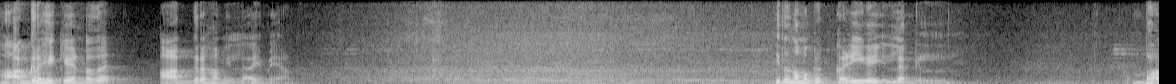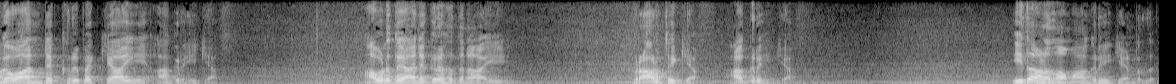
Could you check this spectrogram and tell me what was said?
ആഗ്രഹിക്കേണ്ടത് ആഗ്രഹമില്ലായ്മയാണ്. ഇത് നമുക്ക് കഴിയുകയില്ലെങ്കിൽ ഭഗവാന്റെ കൃപയ്ക്കായി ആഗ്രഹിക്കാം. അവിടുത്തെ അനുഗ്രഹത്തിനായി പ്രാർത്ഥിക്കാം ആഗ്രഹിക്കാം. ഇതാണ് നാം ആഗ്രഹിക്കേണ്ടത്.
